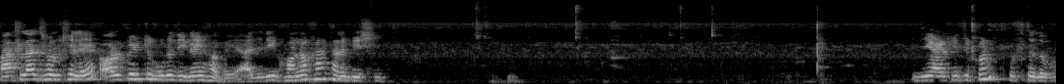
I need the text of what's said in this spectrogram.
পাতলা ঝোল খেলে অল্প একটু গুঁড়ো দিলেই হবে, আর যদি ঘন খান তাহলে বেশি। দিয়ে আর কিছুক্ষণ ফুটতে দেবো।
